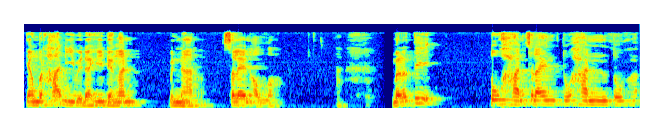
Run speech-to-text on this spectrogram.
yang berhak diibadahi dengan benar, selain Allah. Berarti Tuhan selain Tuhan Tuhan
